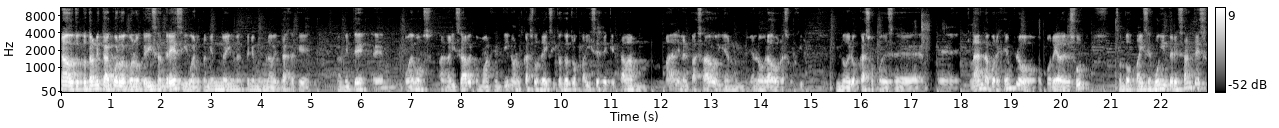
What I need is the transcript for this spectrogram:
No, totalmente de acuerdo con lo que dice Andrés y bueno, también hay una, tenemos una ventaja que realmente eh, podemos analizar como argentinos los casos de éxito de otros países de que estaban mal en el pasado y han, logrado resurgir. Uno de los casos puede ser eh, Irlanda, por ejemplo, o Corea del Sur. Son dos países muy interesantes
